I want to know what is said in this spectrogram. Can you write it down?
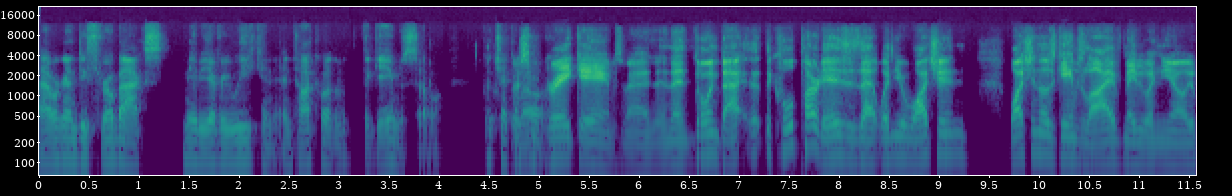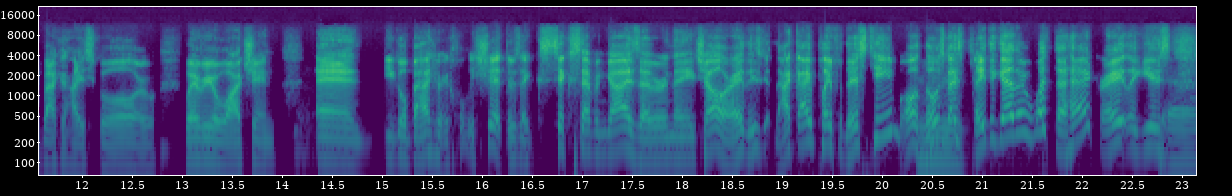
Uh, we're going to do throwbacks maybe every week and, and talk about the, the games. So go check There's them out. some great games, man. And then going back, the cool part is is that when you're watching watching those games live, maybe when you know you're back in high school or wherever you're watching, and you go back, you're like, holy shit, there's like six, seven guys that are in the NHL, right? These that guy played for this team. Oh, those mm-hmm. guys played together. What the heck, right? Like you're just yeah.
